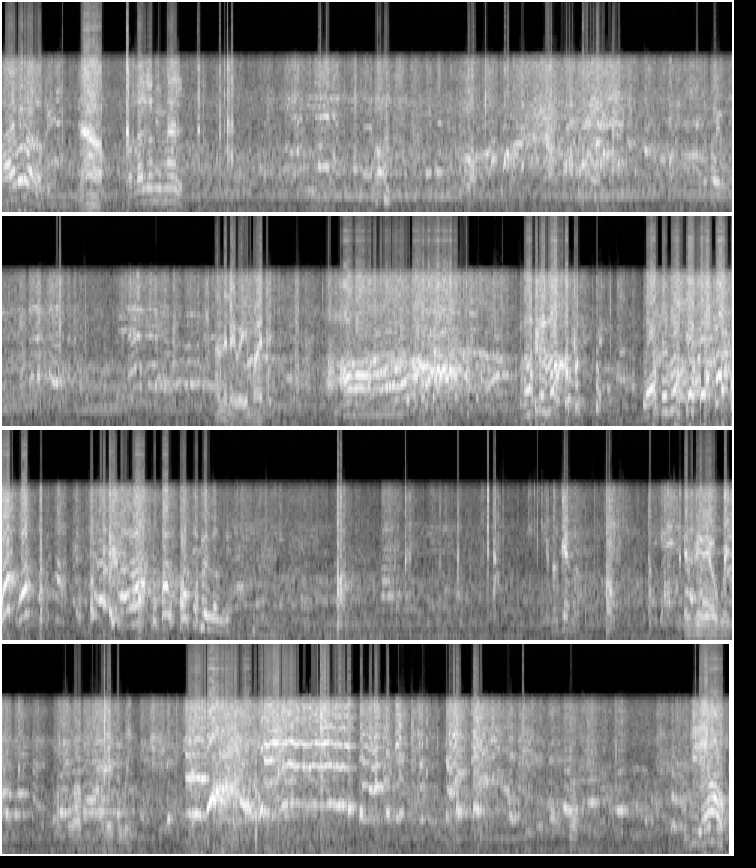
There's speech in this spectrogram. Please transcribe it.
Ay, bórralo, güey. No. Borralo animal. Ándale, güey, muévete. Rápido. Rápido. Sácamelo, güey. ¿Qué estás haciendo? Es video, güey. Eso, güey. ¡Es video!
